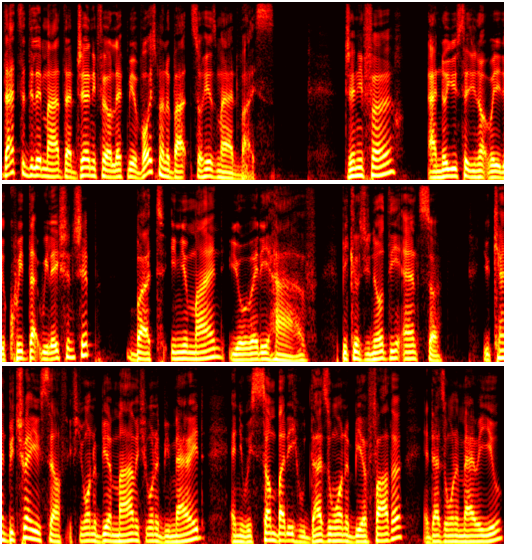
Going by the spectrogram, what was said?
That's the dilemma that Jennifer left me a voicemail about. So here's my advice Jennifer, I know you said you're not ready to quit that relationship, but in your mind, you already have because you know the answer. You can't betray yourself if you want to be a mom, if you want to be married, and you're with somebody who doesn't want to be a father and doesn't want to marry you.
